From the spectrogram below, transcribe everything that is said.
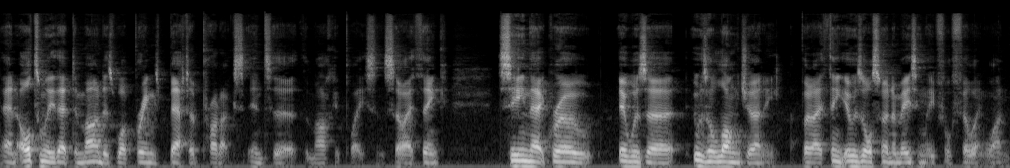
And ultimately, that demand is what brings better products into the marketplace. And so I think seeing that grow it was a it was a long journey, but I think it was also an amazingly fulfilling one.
